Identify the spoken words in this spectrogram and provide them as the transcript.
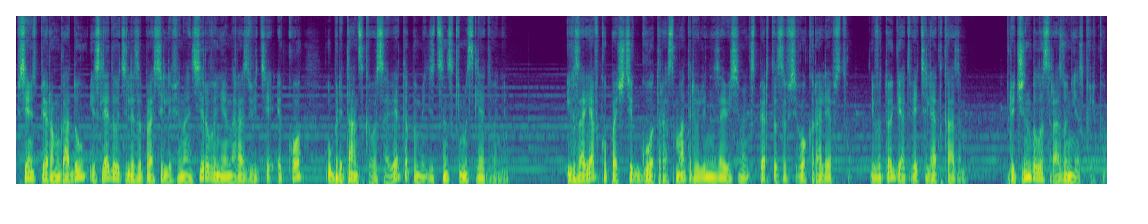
В 1971 году исследователи запросили финансирование на развитие ЭКО у Британского совета по медицинским исследованиям. Их заявку почти год рассматривали независимые эксперты со всего королевства и в итоге ответили отказом. Причин было сразу несколько.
